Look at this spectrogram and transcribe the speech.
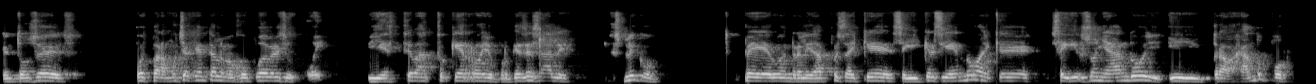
Entonces, pues para mucha gente a lo mejor puede haber dicho, uy, ¿y este vato qué rollo? ¿Por qué se sale? ¿Me explico? Pero en realidad pues hay que seguir creciendo, hay que seguir soñando y, y trabajando por,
